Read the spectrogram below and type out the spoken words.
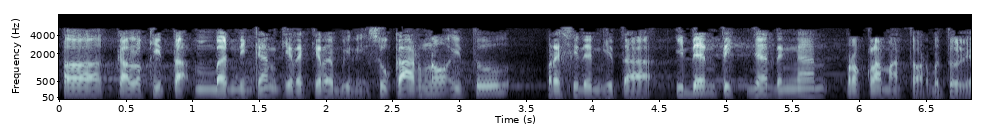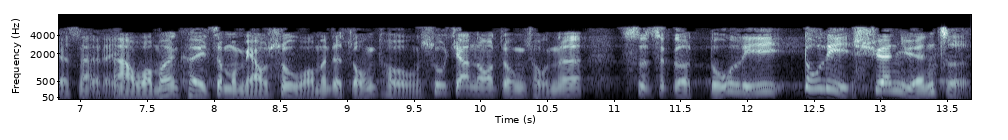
eh, kalau kita membandingkan kira-kira begini, Soekarno itu presiden kita identiknya dengan proklamator, betul ya 那 saudara? 那我们可以这么描述，我们的总统苏加诺总统呢，是这个独立独立宣言者。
